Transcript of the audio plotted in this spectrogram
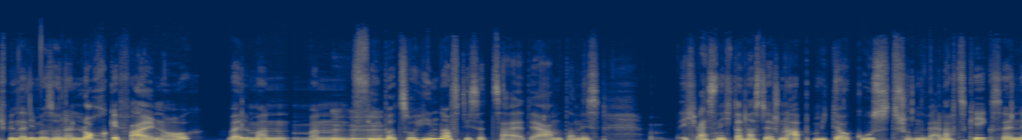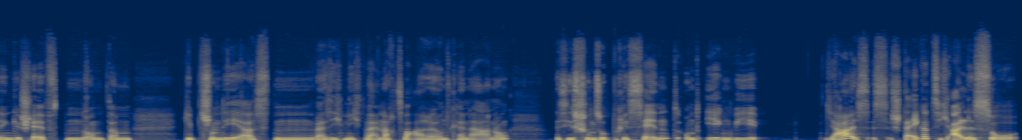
Ich bin dann immer so in ein Loch gefallen auch, weil man, man mhm. fiebert so hin auf diese Zeit, ja. Und dann ist ich weiß nicht, dann hast du ja schon ab Mitte August schon Weihnachtskekse in den Geschäften und dann gibt es schon die ersten, weiß ich nicht, Weihnachtsware und keine Ahnung. Es ist schon so präsent und irgendwie, ja, es, es steigert sich alles so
